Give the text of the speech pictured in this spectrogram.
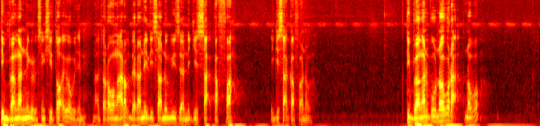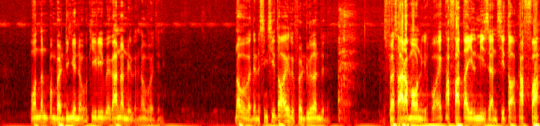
Timbangan niku lho sing sitok iku apa jenenge? Nah cara wong Arab darane lisanul mizan iki sak kafah, iki sak kafah napa? Timbangan kuno kok napa? wonten pembandingnya napa? Kiri be kanan itu napa jenenge? Napa badan sing sitok lho bandulan itu bahasa Arab mau nggih pokoke kafata ilmizan sitok kafah.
